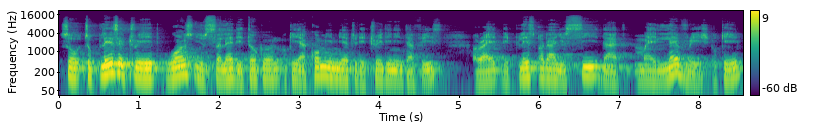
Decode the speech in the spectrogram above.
So to place a trade, once you select the token, okay, I come in here to the trading interface. All right. The place order, you see that my leverage, okay,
